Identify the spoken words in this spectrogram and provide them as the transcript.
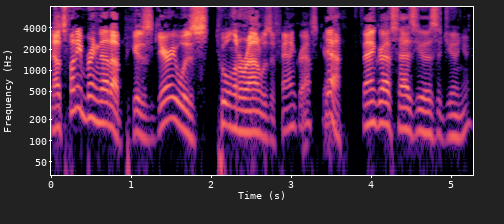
Now it's funny you bring that up because Gary was tooling around. Was it Fangraphs? Gary? Yeah, Fangraphs has you as a junior,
